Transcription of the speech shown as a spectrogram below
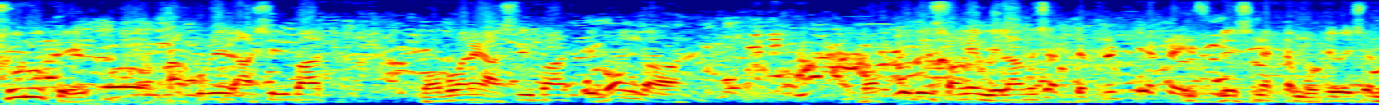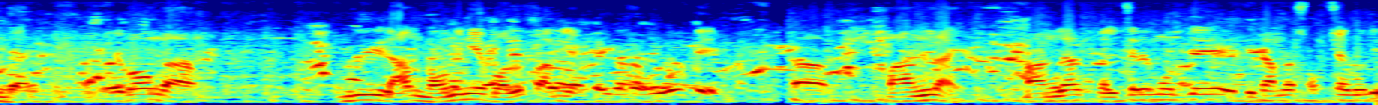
শুরুতে ঠাকুরের আশীর্বাদ ভগবানের আশীর্বাদ এবং ভক্তদের সঙ্গে মেলামেশা ডেফিনেটলি একটা ইন্সপিরেশন একটা মোটিভেশন দেয়। এবং তুমি রাম নবমী নিয়ে বলো তো আমি একটাই কথা বলব যে বাংলায় বাংলার কালচারের মধ্যে যেটা আমরা সবসময় বলি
